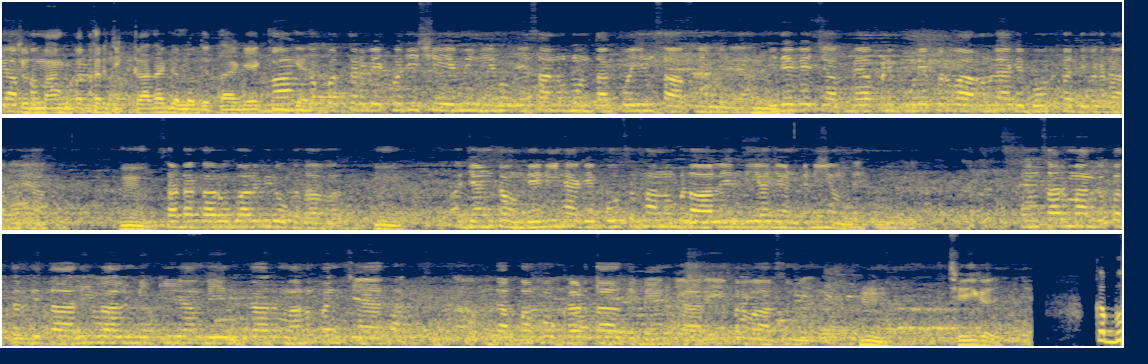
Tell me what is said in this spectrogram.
ਤੇ ਚਲੋ ਮੰਗ ਪੱਤਰ ਚ ਕਾਹਦਾ ਗੱਲੋਂ ਦਿੱਤਾ ਗਿਆ ਕੀ ਮੰਗ ਕਹਿ? ਪੱਤਰ ਵੇਖੋ ਜੀ 6 ਮਹੀਨੇ ਹੋ ਗਏ ਸਾਨੂੰ ਹੁਣ ਤੱਕ ਕੋਈ ਇਨਸਾਫ ਨਹੀਂ ਮਿਲਿਆ। ਇਹਦੇ ਵਿੱਚ ਆਪ- ਮੈਂ ਆਪਣੇ ਪੂਰੇ ਪਰਿਵਾਰ ਨੂੰ ਲੈ ਕੇ ਬਹੁਤ ਖੱਜਲ ਖਰਾਬ ਹੋਇਆ। ਹੂੰ। ਸਾਡਾ ਕਾਰੋਬਾਰ ਵੀ ਰੁਕਦਾ ਵਾ। ਹੂੰ। ਏਜੰਟ ਆਉਂਦੇ ਨਹੀਂ ਹੈਗੇ ਪੁਲਿਸ ਸਾਨੂੰ ਬੁਲਾ ਲੈਂਦੀ ਆ ਏਜੰਟ ਨਹੀਂ ਆਉਂਦੇ। ਹੁਣ ਸਰ ਮੰਗ ਪੱਤਰ ਦਿੱਤਾ ਆਦੀ ਵਾਲਮੀਕੀ ਅੰਬੇਦਕਰ ਮਹਾਪੰਚਾਇਤ ਦਾ ਆਪਾਂ ਭੁੱਖ ਹੜਤਾਲ ਤੇ ਬਹਿਣ ਜਾ ਰਹੇ ਹਾਂ ਪਰਿਵਾਰ ਸਮੇਤ। ਹੂੰ। ਠੀਕ ਹੈ ਜੀ। ਕਬੂ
